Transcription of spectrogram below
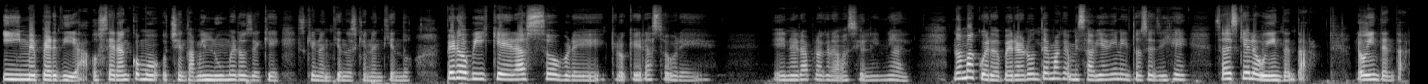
y me perdía. O sea, eran como 80.000 números de que es que no entiendo, es que no entiendo. Pero vi que era sobre, creo que era sobre eh, no era programación lineal. No me acuerdo, pero era un tema que me sabía bien entonces dije, ¿sabes qué? Lo voy a intentar. Lo voy a intentar.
